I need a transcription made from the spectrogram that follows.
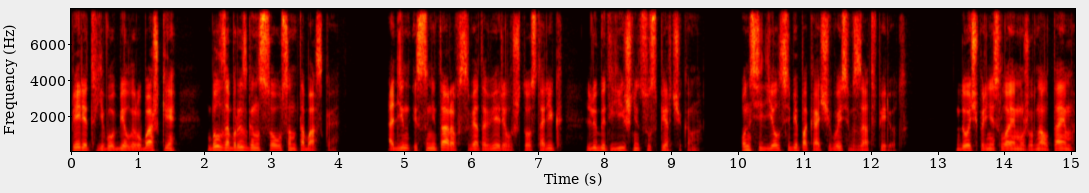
Перед его белой рубашки был забрызган соусом табаско. Один из санитаров свято верил, что старик любит яичницу с перчиком. Он сидел себе, покачиваясь взад вперед. Дочь принесла ему журнал «Тайм»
